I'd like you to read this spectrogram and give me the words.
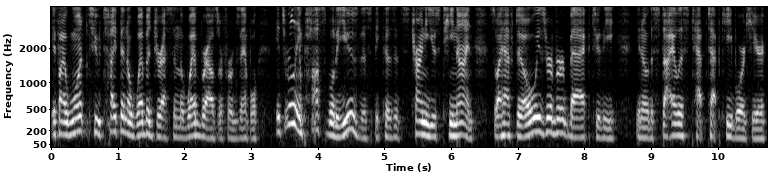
if I want to type in a web address in the web browser, for example, it's really impossible to use this because it's trying to use T9. So I have to always revert back to the, you know, the stylus tap tap keyboard here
